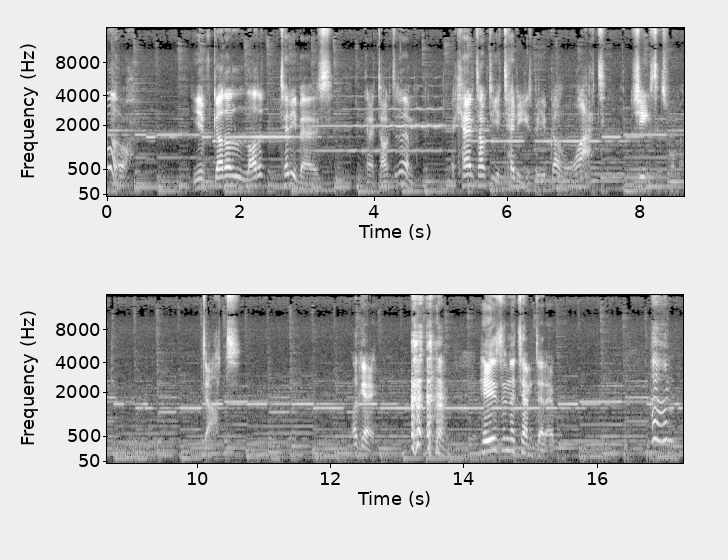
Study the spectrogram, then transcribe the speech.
Oh. You've got a lot of teddy bears. Can I talk to them? I can't talk to your teddies, but you've got a lot. Jesus, woman. Dot. Okay. Here's an attempt at it. Um,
